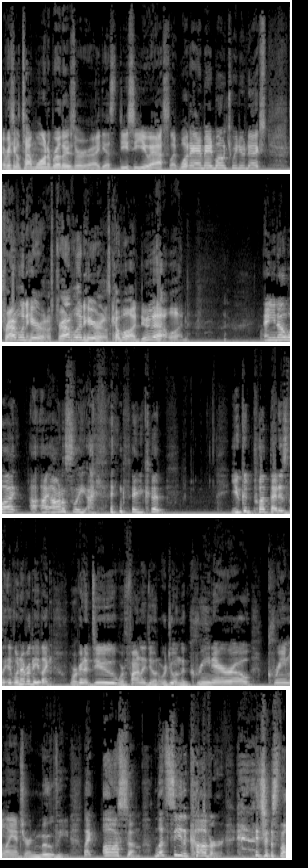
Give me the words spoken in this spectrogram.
every single time Warner Brothers or I guess DCU asks like, what animated one should we do next? Traveling Heroes, Traveling Heroes. Come on, do that one. And you know what? I, I honestly I think they could. You could put that as the, whenever they like we're gonna do we're finally doing we're doing the Green Arrow Green Lantern movie like awesome let's see the cover it's just the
